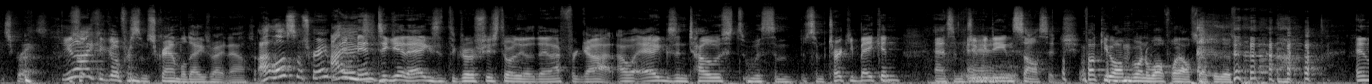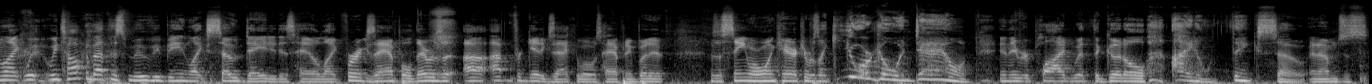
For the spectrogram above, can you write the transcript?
it's gross. You know, I could go for some scrambled eggs right now. I love some scrambled eggs. I eggs. meant to get eggs at the grocery store the other day, and I forgot. I want eggs and toast with some some turkey bacon and some Jimmy Dean sausage. Fuck you all. I'm going to Waffle House after this. And like we, we talk about this movie being like so dated as hell. Like for example, there was a I, I forget exactly what was happening, but it There's a scene where one character was like, "You're going down," and they replied with the good old, "I don't think so." And I'm just,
